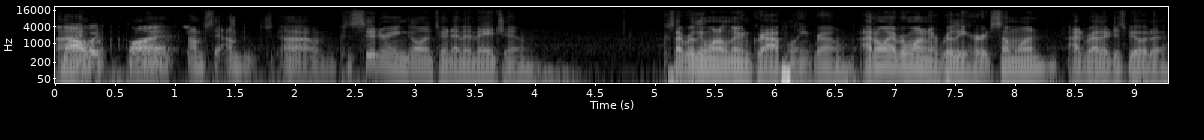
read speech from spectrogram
not I- what you want. I'm I'm um, considering going to an MMA gym because I really want to learn grappling, bro. I don't ever want to really hurt someone. I'd rather just be able to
